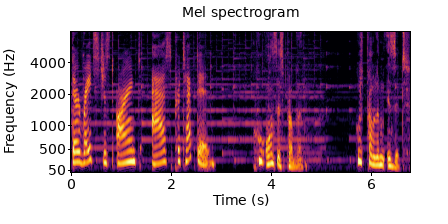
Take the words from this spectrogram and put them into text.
Their rights just aren't as protected. Who owns this problem? Whose problem is it?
